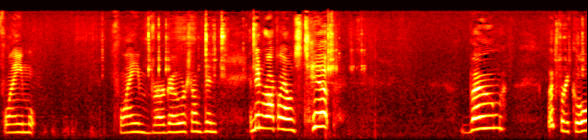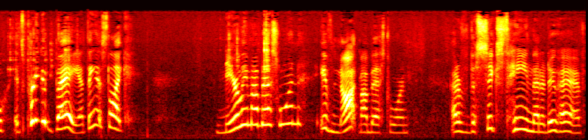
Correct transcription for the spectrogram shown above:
Flame Flame Virgo or something. And then Rock Leone's tip. Boom. Looks pretty cool. It's pretty good bay. I think it's like nearly my best one, if not my best one, out of the 16 that I do have.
